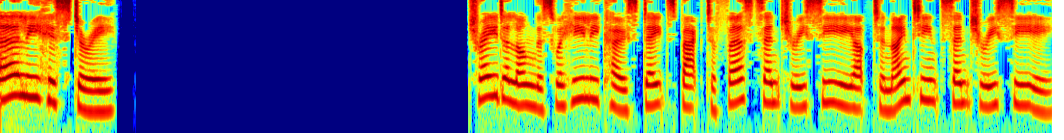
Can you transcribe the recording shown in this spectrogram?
Early history Trade along the Swahili coast dates back to 1st century CE up to 19th century CE.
